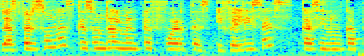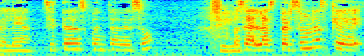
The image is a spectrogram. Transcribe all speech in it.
Las personas que son realmente fuertes y felices casi nunca pelean. ¿Sí te das cuenta de eso? Sí. O sea, las personas que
